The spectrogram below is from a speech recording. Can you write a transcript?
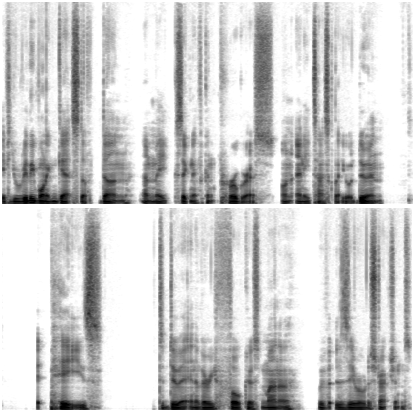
if you really want to get stuff done and make significant progress on any task that you're doing, it pays to do it in a very focused manner with zero distractions,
